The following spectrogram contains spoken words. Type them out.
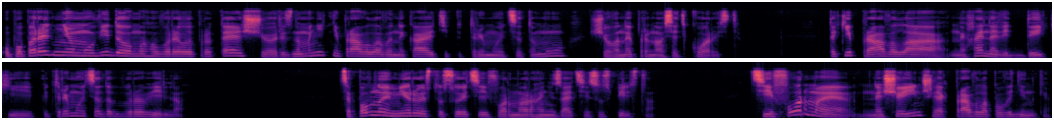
У попередньому відео ми говорили про те, що різноманітні правила виникають і підтримуються тому, що вони приносять користь. Такі правила, нехай навіть дикі, підтримуються добровільно. Це повною мірою стосується і форми організації суспільства. Ці форми не що інше, як правила поведінки.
